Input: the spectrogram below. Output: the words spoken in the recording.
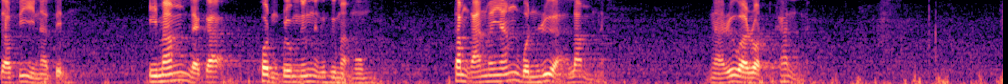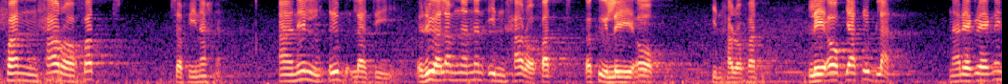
ซาฟีนาตินอิมัมและก็คนกลุ่มนึงนั่ก็คือมะมุมทำการเมียงบนเรือล่ำนะนะหรือว่ารถขั้นนะฟันฮารอฟัตสฟีนะนะอานิลอิบลาตีเรือลำนั้นนั้นอินฮารอฟัตก็คือเลออกอินฮารอฟัตเลออกจากกิบลัด นะแรกๆนี่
